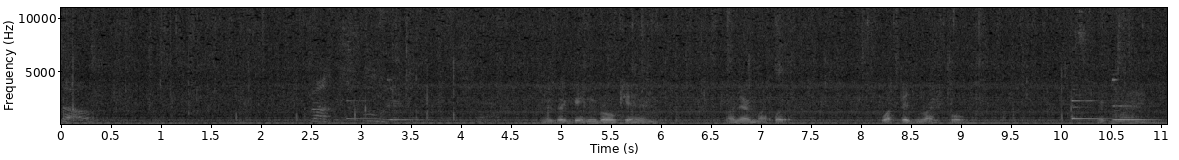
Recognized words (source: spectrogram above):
So. Well, the school is. It getting broken? Oh, never mind. What? Weapon rifle? Never mind.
